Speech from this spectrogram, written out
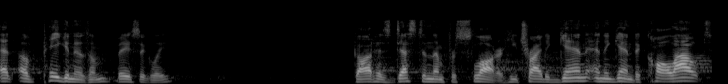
at, of paganism, basically. God has destined them for slaughter. He tried again and again to call out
